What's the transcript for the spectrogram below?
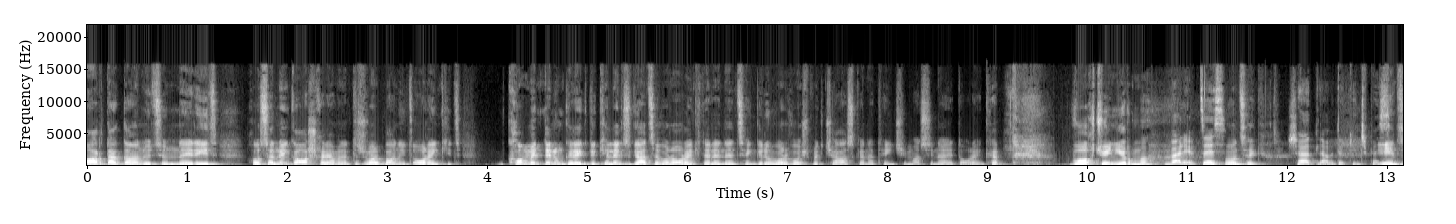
պարտականություններից, խոսալու ենք աշխարհի ամենադժվար բանից, օրենքից կոմենտներում գրեք, դուք եք զգացել, որ օրենքները նենց են գրում, որ ոչ մեկ չհասկանա թե ինչի մասին է այդ օրենքը։ Ողջույն Իրմա։ Բարև ձեզ։ Ոնց եք։ Շատ լավ, դուք ինչպե՞ս։ Ինձ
